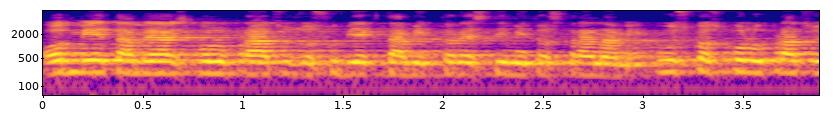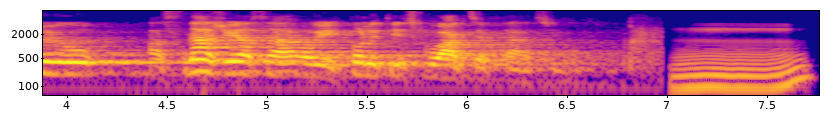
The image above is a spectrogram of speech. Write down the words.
odmietame aj spoluprácu so subjektami, ktoré s týmito stranami úzko spolupracujú a snažia sa o ich politickú akceptáciu. Hmm.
